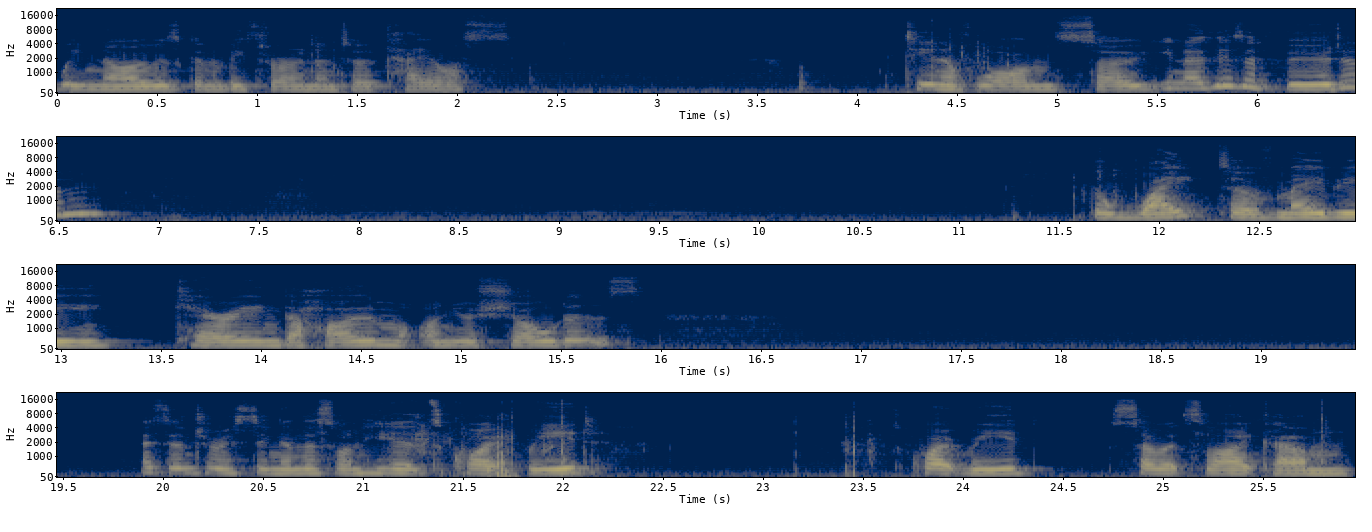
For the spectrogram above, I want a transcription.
we know is going to be thrown into chaos. Ten of Wands. So, you know, there's a burden. The weight of maybe carrying the home on your shoulders. It's interesting. And this one here, it's quite red. It's quite red. So it's like um,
